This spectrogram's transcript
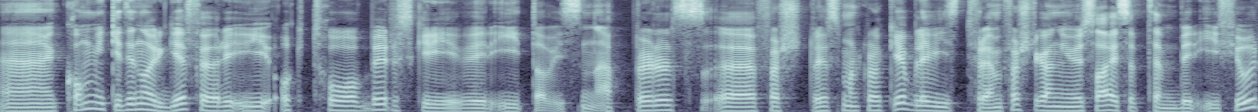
Eh, kom ikke til Norge før i oktober, skriver IT-avisen. Apples eh, første smartklokke ble vist frem første gang i USA i september i fjor.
